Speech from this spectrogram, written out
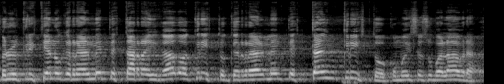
Pero el cristiano que realmente está arraigado a Cristo, que realmente está en Cristo, como dice su palabra,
